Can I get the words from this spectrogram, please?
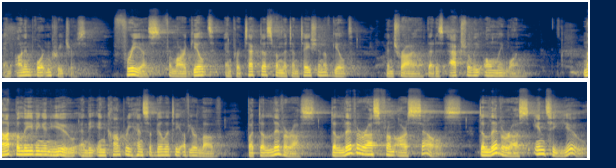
and unimportant creatures Free us from our guilt and protect us from the temptation of guilt and trial that is actually only one. Not believing in you and the incomprehensibility of your love, but deliver us, deliver us from ourselves, deliver us into you,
